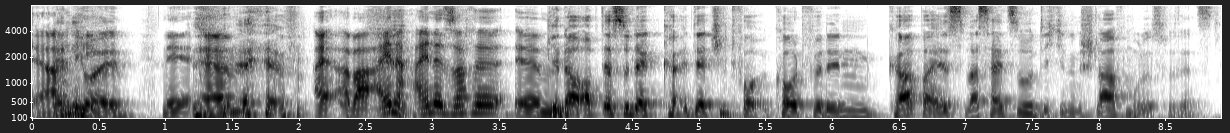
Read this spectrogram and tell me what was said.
ja, Anyway. Nee, nee ähm, aber eine, eine Sache. Ähm, Genau, ob das so der, der Cheatcode für den Körper ist, was halt so dich in den Schlafmodus versetzt.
